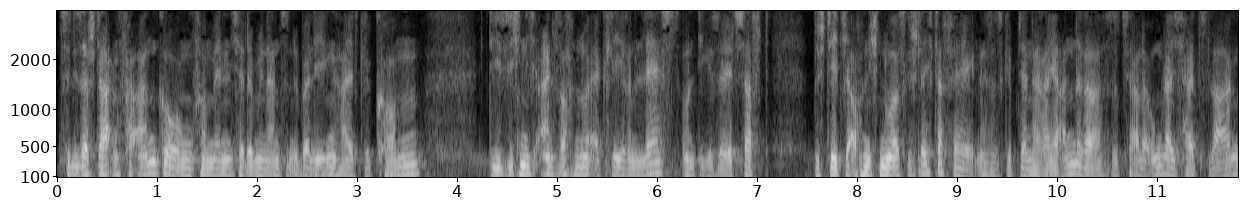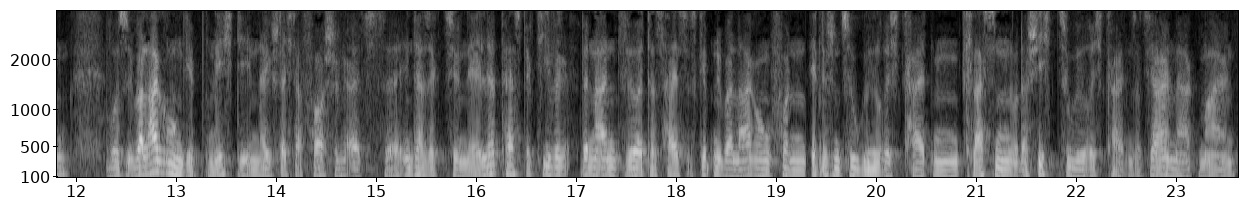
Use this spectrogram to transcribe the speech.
zu dieser starken Verankerung von männlicher Dominanz und Überlegenheit gekommen, die sich nicht einfach nur erklären lässt und die Gesellschaft besteht ja auch nicht nur aus Geschlechterverhältnissen. Es gibt ja eine Reihe anderer sozialer Ungleichheitslagen, wo es Überlagerungen gibt, nicht, die in der Geschlechterforschung als äh, intersektionelle Perspektive benannt wird. Das heißt, es gibt eine Überlagerung von ethnischen Zugehörigkeiten, Klassen- oder Schichtzugehörigkeiten, sozialen Merkmalen.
